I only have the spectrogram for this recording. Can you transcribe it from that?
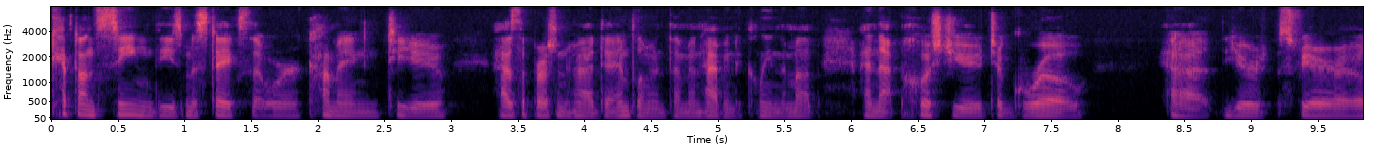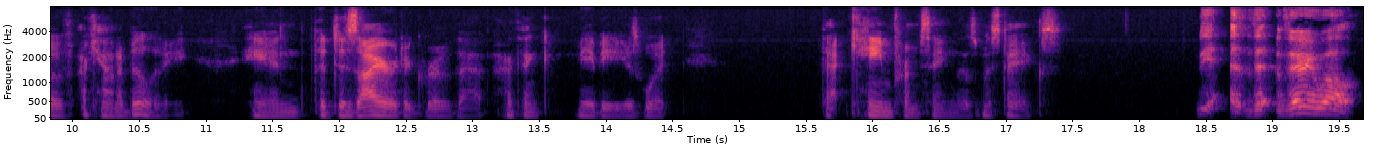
kept on seeing these mistakes that were coming to you as the person who had to implement them and having to clean them up, and that pushed you to grow uh, your sphere of accountability and the desire to grow that. I think maybe is what that came from seeing those mistakes. Yeah, th- very well,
